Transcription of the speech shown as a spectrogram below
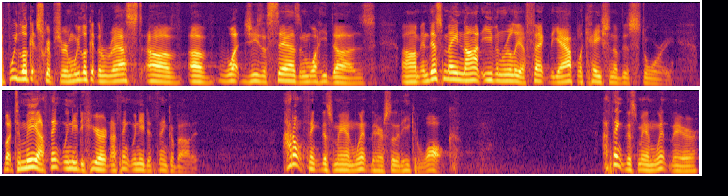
if we look at Scripture and we look at the rest of, of what Jesus says and what he does, um, and this may not even really affect the application of this story, but to me, I think we need to hear it and I think we need to think about it. I don't think this man went there so that he could walk. I think this man went there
